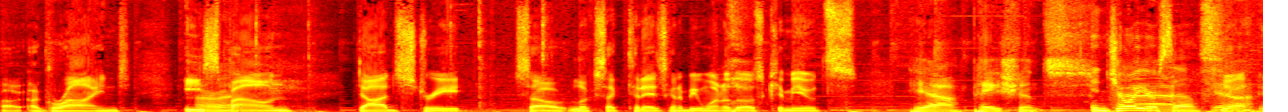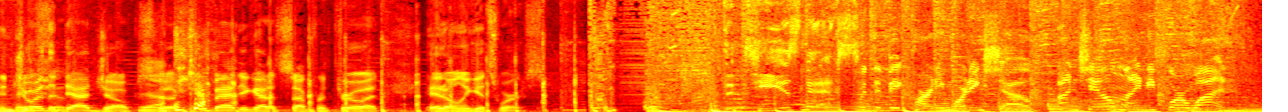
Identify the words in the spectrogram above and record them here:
a, a grind. Eastbound Dodge Street. So looks like today's going to be one of those commutes. Yeah, patience. Enjoy yourself. Yeah, enjoy the dad jokes. Yeah. Too bad you got to suffer through it. It only gets worse. The tea is next. With the Big Party Morning Show on Channel 94.1.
